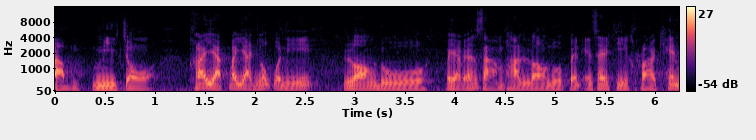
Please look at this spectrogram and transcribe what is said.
ดำมีจอ ใครอยากประหยัดงบกว่านี้ ลองดูประหยัดไปสักสามพันลองดูเป็น NZT Kraken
